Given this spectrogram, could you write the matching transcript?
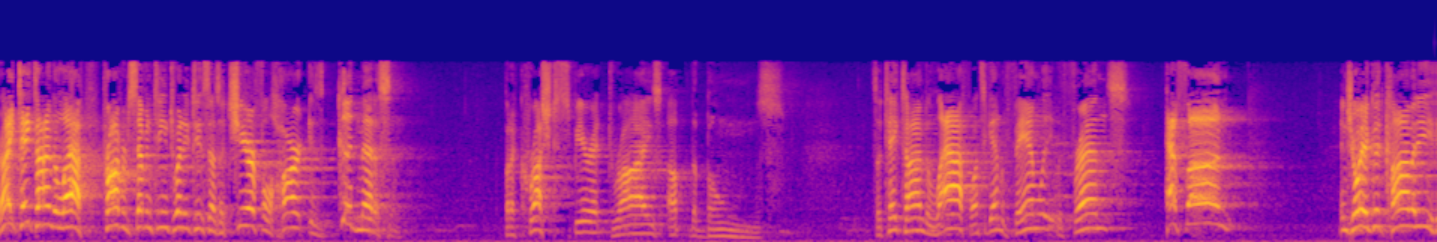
Right? Take time to laugh. Proverbs 17:22 says, "A cheerful heart is good medicine, but a crushed spirit dries up the bones." So take time to laugh once again with family, with friends. Have fun. Enjoy a good comedy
